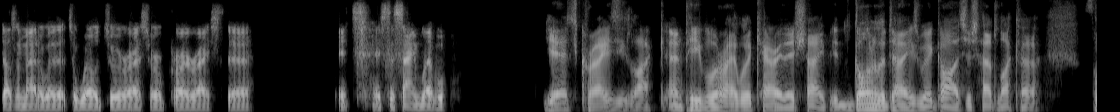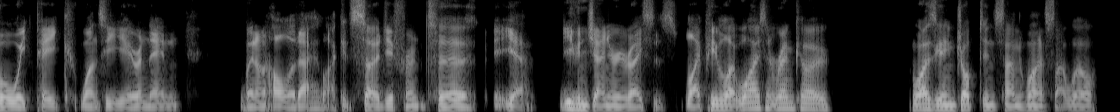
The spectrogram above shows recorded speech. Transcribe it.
doesn't matter whether it's a world tour race or a pro race. The it's it's the same level. Yeah, it's crazy. Like, and people are able to carry their shape. It's gone are the days where guys just had like a four week peak once a year and then went on holiday. Like, it's so different to yeah, even January races. Like, people like, why isn't Remco? Why is he getting dropped in San Juan? It's like, well,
